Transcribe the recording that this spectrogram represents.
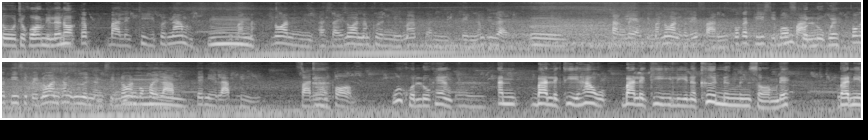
ตัวเจ้าของนี่แหล้วเนาะกับบ้านเลขที่เพิ่นนํอืมมันนอนอาศัยนอนน้ำเพิ่นนี่มาเป็นเป็นน้ำเอื่อยเออครั้งแรกที่มานอนก็เลยฝัน ปกติสิบ่ฝัขนนลุกเว้ย ปกติสิไปนอนทั้งอื่นนั่นสินอนบ่ค่อยหลับ อืมแต่นี่หลับดี ฝันค่ะ พร้อม อู้ขนลุกแห้งเอออันบ้านเลขที่เฮาบ้านเลขที่อีหลีน่ะคือ112เด้บ้านนี้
